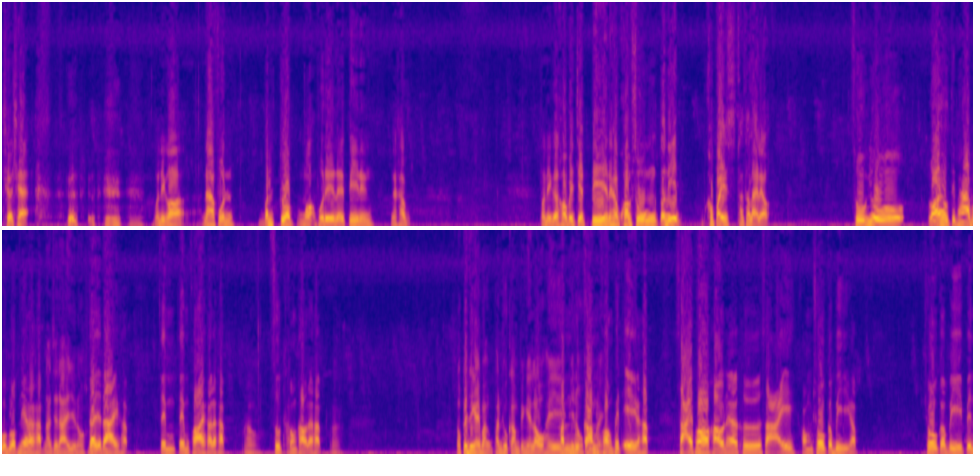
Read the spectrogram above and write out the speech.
เชื้อแฉะ วันนี้ก็หน้าฝนมันจวบเหมาะพอดีเลยปีหนึ่งนะครับ ตอนนี้ก็เข้าไป 7 ปีนะครับ ความสูงตอนนี้เข้าไปสักเท่าไหร่แล้ว สูงอยู่ร้อยหกสิบห้าบวกลบเนี่ยแหละครับ น่าจะได้อยู่เนาะได้จะได้ครับ เต็มเต็มควายเขาแล้วครับ อ้าว สุดของเขาแล้วครับ แล้วเป็นยังไงบ้างพันธุกรรมเป็นไงเล่าให้พันพี่น้ธุองกรฟัรงมหน่อยของเพชรเอกนะครับ สายพ่อเขาเนี่ยคือสายของโชคกระบี่ครับ โชคกระบี่เป็น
